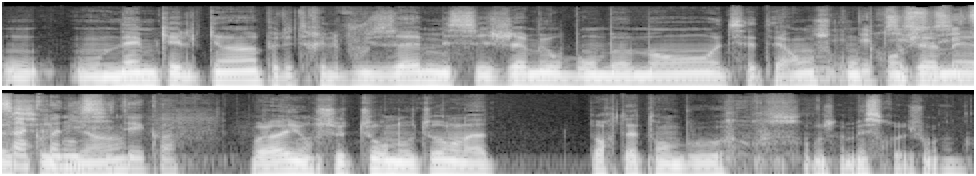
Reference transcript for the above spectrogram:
aime quelqu'un, peut-être il vous aime, mais c'est jamais au bon moment, etc. On se comprend jamais assez synchronicité, Quoi. Voilà, et on se tourne autour dans la porte à tambour sans jamais se rejoindre.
